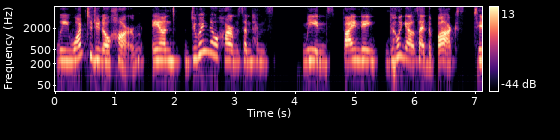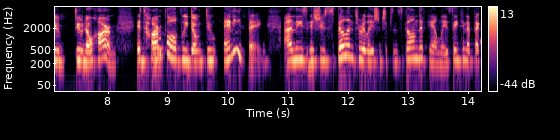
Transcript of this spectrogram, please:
we want to do no harm and doing no harm sometimes means finding going outside the box to do no harm. It's harmful if we don't do anything and these issues spill into relationships and spill into families. They can affect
